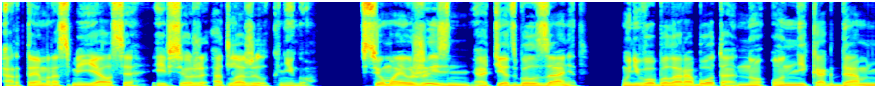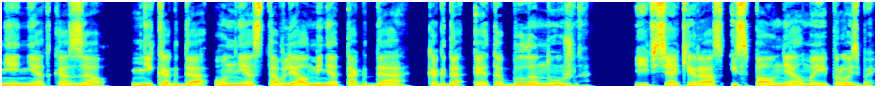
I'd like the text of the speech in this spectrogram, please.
Артем рассмеялся и все же отложил книгу. Всю мою жизнь отец был занят. У него была работа, но он никогда мне не отказал. Никогда он не оставлял меня тогда, когда это было нужно. И всякий раз исполнял мои просьбы.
